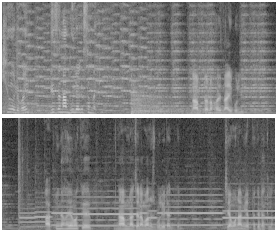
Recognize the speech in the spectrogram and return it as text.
কি হলো ভাই? নিজের নাম ভুলে গেছেন নাকি? নামটা না হয় নাই বলি। আপনি না হয় আমাকে নাম না জানা মানুষ বলেই ডাকবেন। যেমন আমি আপনাকে ডাকলাম।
